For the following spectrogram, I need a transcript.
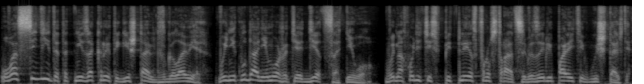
У вас сидит этот незакрытый гештальт в голове. Вы никуда не можете одеться от него. Вы находитесь в петле с фрустрацией, вы залипаете в гештальте.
